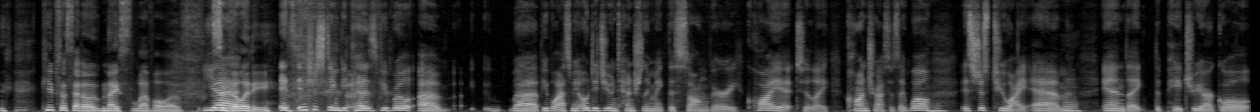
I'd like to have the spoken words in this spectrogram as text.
keeps us at a nice level of Yeah. civility. It's interesting because people uh, uh, people ask me, "Oh, did you intentionally make this song very quiet to like contrast?" It's like, well, it's just who I am, and like the patriarchal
